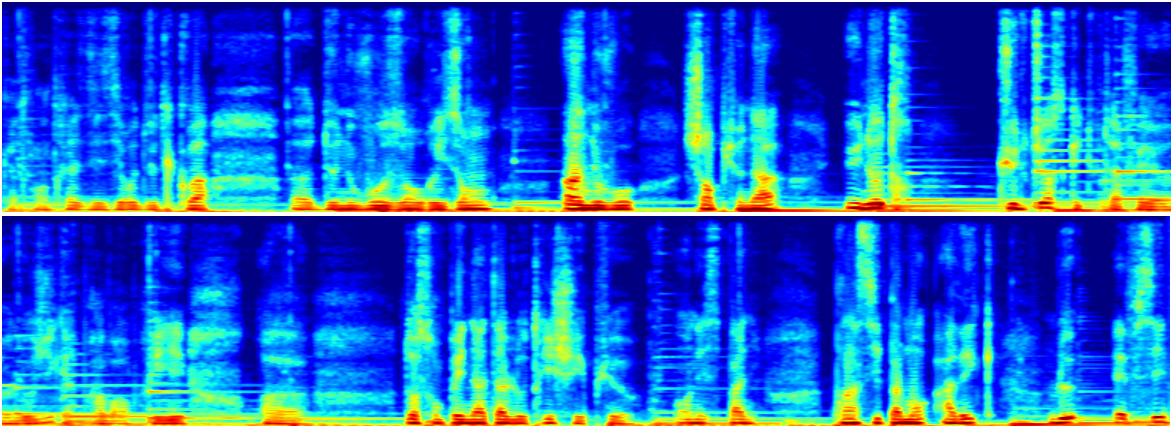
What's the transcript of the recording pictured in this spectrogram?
93, désireux de quoi euh, de nouveaux horizons, un nouveau championnat, une autre culture, ce qui est tout à fait euh, logique après avoir prié dans son pays natal l'Autriche et puis en Espagne, principalement avec le FC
